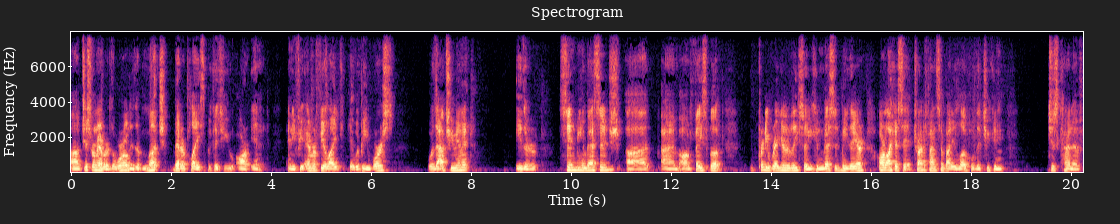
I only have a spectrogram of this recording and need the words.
Uh, just remember, the world is a much better place because you are in it. And if you ever feel like it would be worse without you in it, either send me a message, uh, I'm on Facebook pretty regularly, so you can message me there. Or, like I said, try to find somebody local that you can just kind of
